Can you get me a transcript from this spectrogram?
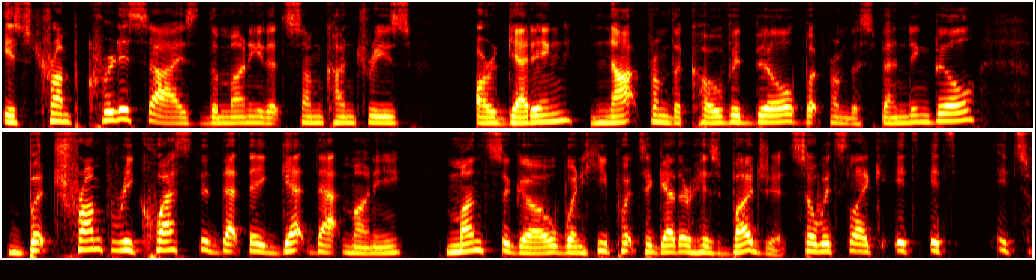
is Trump criticized the money that some countries are getting, not from the COVID bill, but from the spending bill. But Trump requested that they get that money months ago when he put together his budget. So it's like it's it's it's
